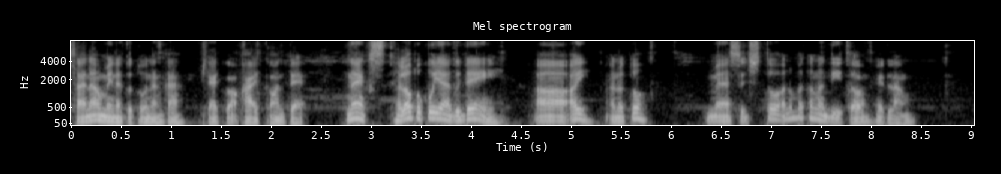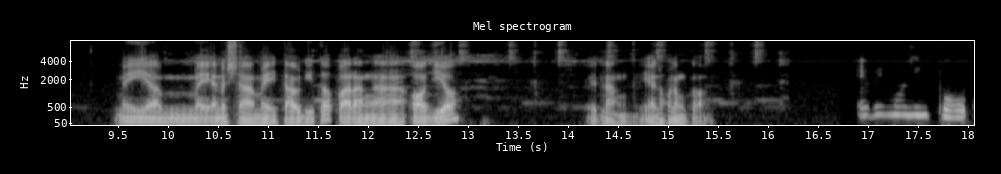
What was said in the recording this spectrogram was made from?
Sana may natutunan ka kahit, kahit konti. Next. Hello po kuya. Good day. Uh, ay, ano to? Message to. Ano ba ito nandito? Wait lang. May, um, may ano siya. May tao dito. Parang uh, audio. Wait lang, iano ko lang to. Every morning po,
